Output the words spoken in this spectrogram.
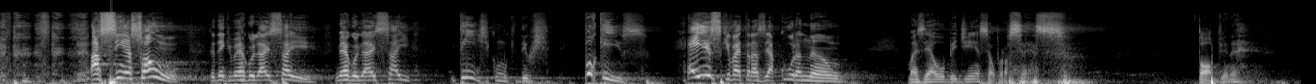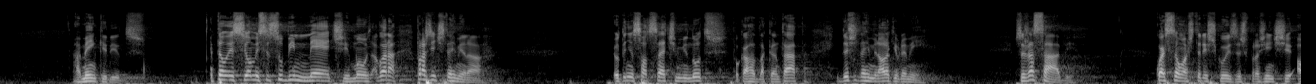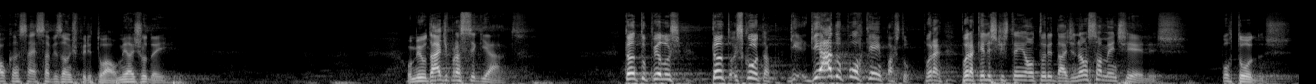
assim é só um. Você tem que mergulhar e sair, mergulhar e sair. Entende como que Deus. Por que isso? É isso que vai trazer a cura? Não. Mas é a obediência ao processo. Top, né? Amém, queridos? Então esse homem se submete, irmãos. Agora, para a gente terminar, eu tenho só sete minutos por causa da cantata, e deixa eu terminar aqui para mim. Você já sabe quais são as três coisas para a gente alcançar essa visão espiritual? Me ajuda aí. Humildade para ser guiado, Tanto pelos, tanto, escuta, guiado por quem, pastor? Por, por aqueles que têm autoridade, não somente eles, por todos.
